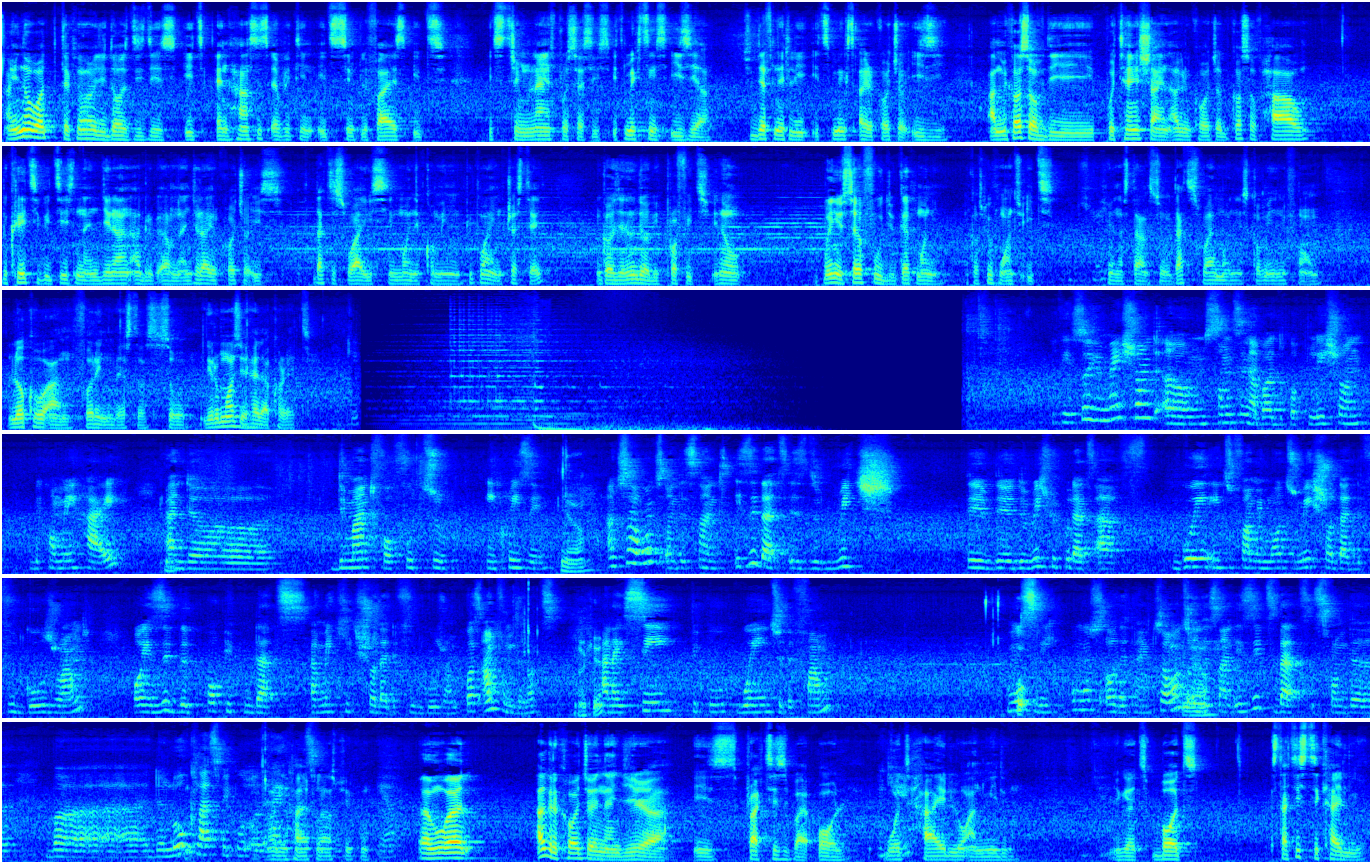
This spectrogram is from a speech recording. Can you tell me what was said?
And you know what technology does these days? It enhances everything. It simplifies. It it streamlines processes. It makes things easier. So definitely, it makes agriculture easy. And because of the potential in agriculture, because of how the creativity in Nigerian agri- um, Nigerian agriculture is, that is why you see money coming in. People are interested because they know there will be profit. You know, when you sell food, you get money because people want to eat. Okay. You understand? So that's why money is coming in from local and foreign investors. So the rumors you heard are correct. Okay, so you mentioned um, something about the population becoming high Yeah. and uh, demand for food too increasing. Yeah. And so I want to understand: is it that is the rich, the, the, the rich people that are going into farming more to make sure that the food goes round, or is it the poor people that are making sure that the food goes round? Because I'm from the north Okay. and I see people going to the farm mostly, almost all the time. So I want to Yeah. understand: is it that it's from the the, the low class people or the high, the high class, class people? people. Yeah. Um, well, agriculture in Nigeria is practiced by all, both high, low, and middle. You get, but statistically,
